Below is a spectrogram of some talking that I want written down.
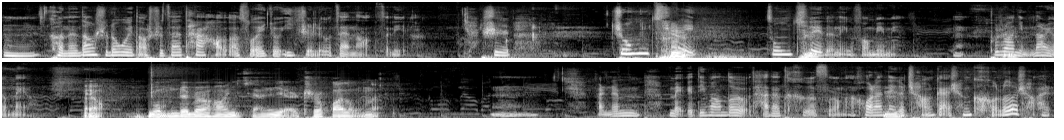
嗯，可能当时的味道实在太好了，所以就一直留在脑子里了。是中脆、中脆的那个方便面。嗯，不知道你们那儿有没有？没有，我们这边好像以前也是吃华龙的。嗯反正每个地方都有它的特色嘛。后来那个厂改成可乐厂，还是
